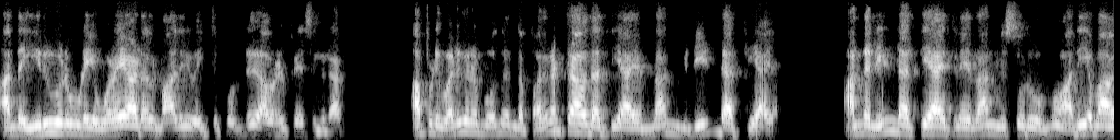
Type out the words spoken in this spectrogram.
அந்த இருவருடைய உரையாடல் மாதிரி வைத்துக் கொண்டு அவர்கள் பேசுகிறார்கள். அப்படி வருகிற போது அந்த பதினெட்டாவது அத்தியாயம் தான் நீண்ட அத்தியாயம். அந்த நீண்ட அத்தியாயத்திலே தான் விஸ்வரூபமும் அதிகமாக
